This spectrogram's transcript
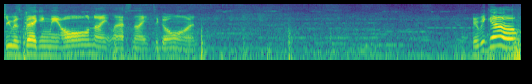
she was begging me all night last night to go on. Here we go.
